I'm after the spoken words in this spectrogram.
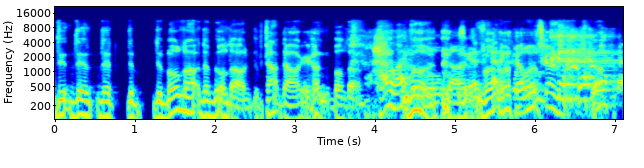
the the the the, bulldog the bulldog the top dog the bulldog. I like the bulldog. That's bull, cool. well,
